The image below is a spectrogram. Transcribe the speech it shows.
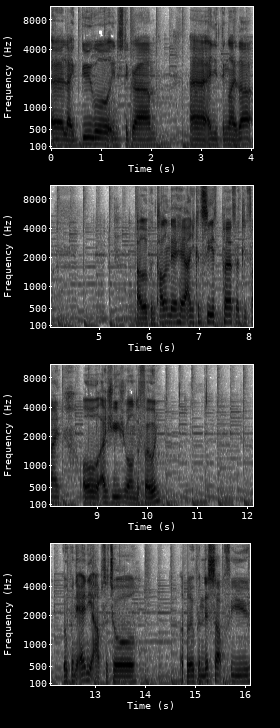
uh, like Google Instagram uh, anything like that. I'll open calendar here and you can see it's perfectly fine all as usual on the phone. Open any apps at all. I'll open this app for you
